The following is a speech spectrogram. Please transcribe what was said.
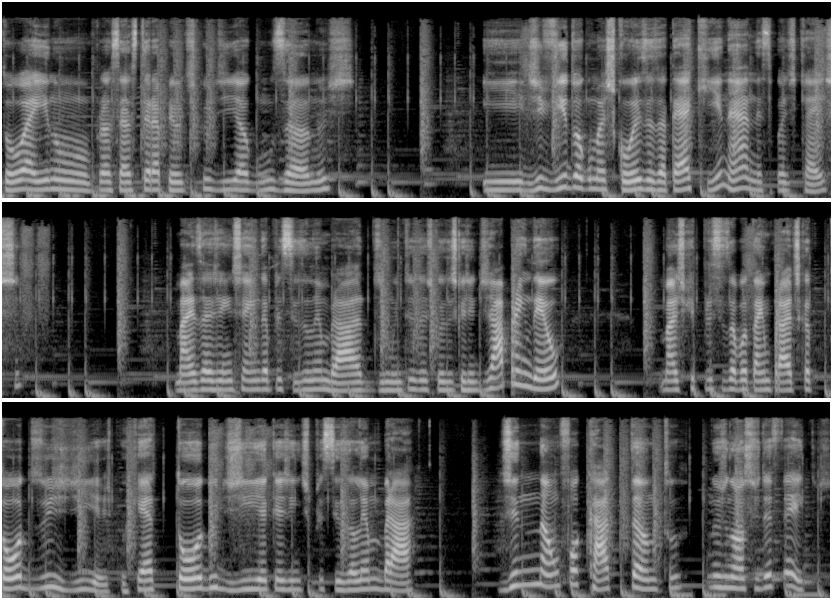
Tô aí no processo terapêutico de alguns anos e divido algumas coisas até aqui, né, nesse podcast. Mas a gente ainda precisa lembrar de muitas das coisas que a gente já aprendeu, mas que precisa botar em prática todos os dias, porque é todo dia que a gente precisa lembrar de não focar tanto nos nossos defeitos.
